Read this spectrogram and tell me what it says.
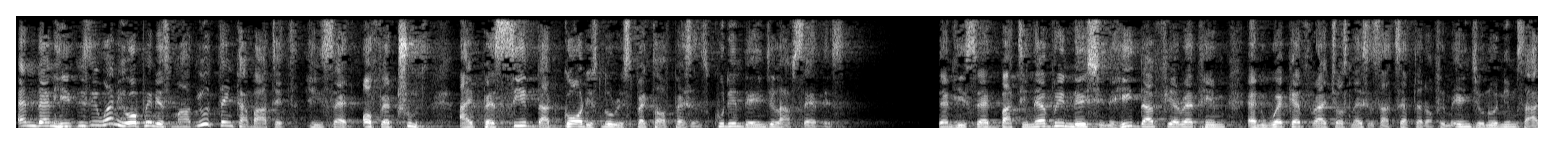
And then he, you see, when he opened his mouth, you think about it. He said, of a truth, I perceive that God is no respecter of persons. Couldn't the angel have said this? Then he said, but in every nation, he that feareth him and worketh righteousness is accepted of him. Angel no names are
